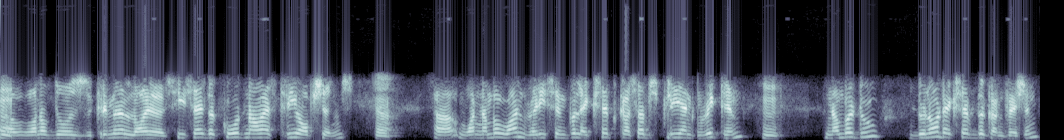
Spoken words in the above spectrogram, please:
uh, one of those criminal lawyers, he said the court now has three options. Huh. Uh, one number one, very simple, accept Kasab's plea and convict him. Hmm. Number two, do not accept the confession.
